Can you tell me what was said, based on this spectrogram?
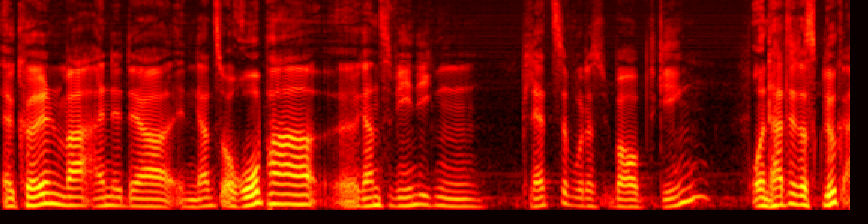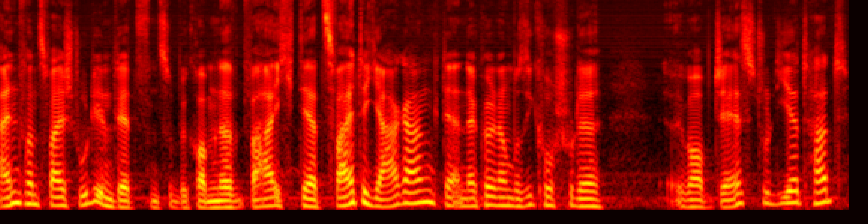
Äh, Köln war eine der in ganz Europa äh, ganz wenigen Plätze, wo das überhaupt ging. Und hatte das Glück, einen von zwei Studienplätzen zu bekommen. Da war ich der zweite Jahrgang, der an der Kölner Musikhochschule überhaupt Jazz studiert hat.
